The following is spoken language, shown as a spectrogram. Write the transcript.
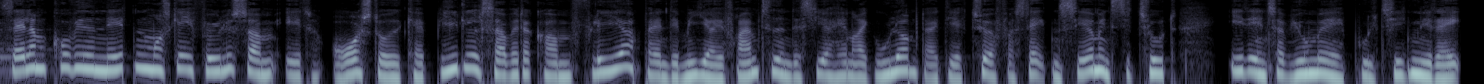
Selvom covid-19 måske føles som et overstået kapitel, så vil der komme flere pandemier i fremtiden, det siger Henrik Ullum, der er direktør for Statens Serum Institut, i et interview med Politikken i dag.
